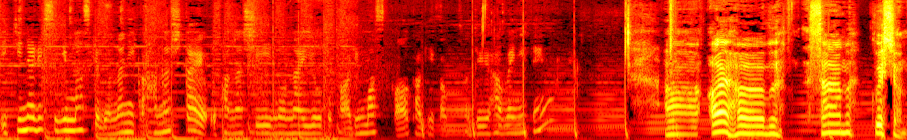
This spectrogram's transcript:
いきなりすぎますけど、何か話したいお話の内容とかありますか鍵かこさん。Do you have anything? Uh, I have some question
